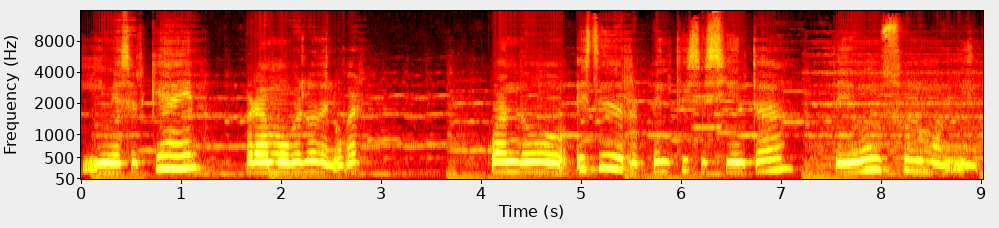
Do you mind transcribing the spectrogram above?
y me acerqué a él para moverlo del lugar. Cuando este de repente se sienta de un solo movimiento.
